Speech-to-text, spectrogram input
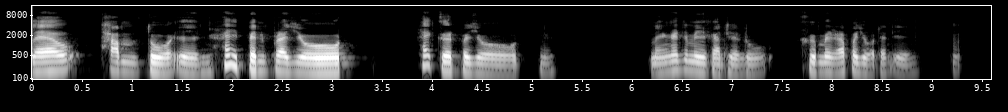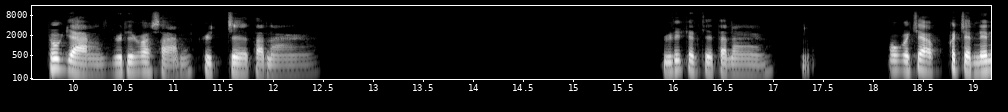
แล้วทำตัวเองให้เป็นประโยชน์ ให้เกิดประโยชน์มันก็จะมีการเรียนรู้ คือไม่รับประโยชน์นั่นเอง ทุกอย่างอยู่ที่ข้อสามคือเจตนา อยู่ที่การเจตนาพระพุทธเจ้าก็จะเน้น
